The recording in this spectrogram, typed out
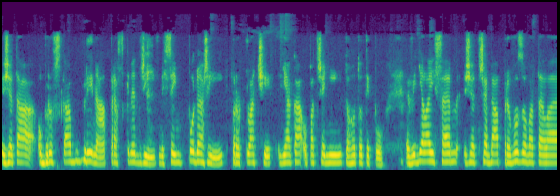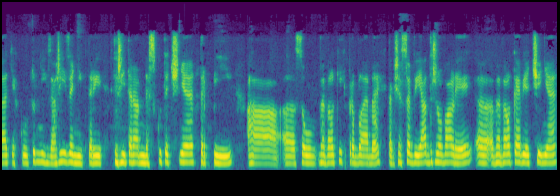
že ta obrovská bublina praskne dřív, než se jim podaří protlačit nějaká opatření tohoto typu. Viděla jsem, že třeba provozovatele těch kulturních zařízení, který, kteří teda neskutečně trpí, a jsou ve velkých problémech, takže se vyjadřovali e, ve velké většině,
